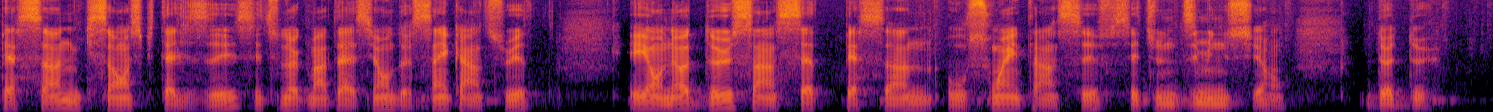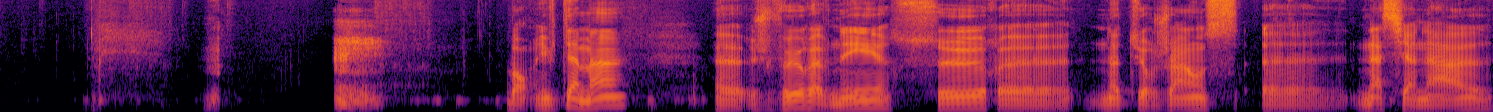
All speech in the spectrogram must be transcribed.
personnes qui sont hospitalisées. C'est une augmentation de 58. Et on a 207 personnes aux soins intensifs. C'est une diminution de 2. Bon, évidemment, euh, je veux revenir sur euh, notre urgence nationale,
